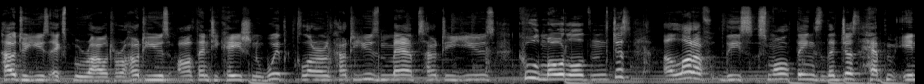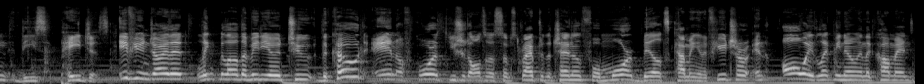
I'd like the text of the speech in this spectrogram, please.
how to use Expo Router, how to use authentication with Clerk, how to use maps, how to use cool modals, and just a lot of these small things that just happen in these pages. If you enjoyed it, link below the video to the code, and of course you should also subscribe to the channel for more builds coming in the future, and always let me know in the comments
